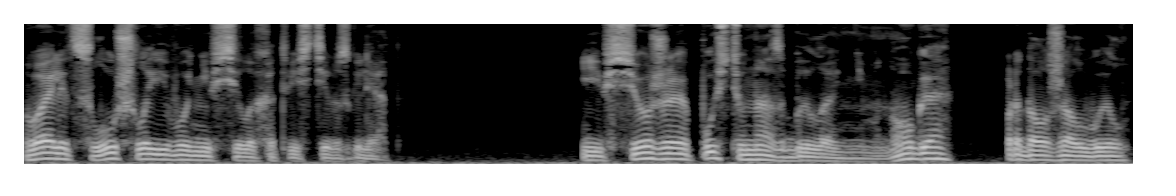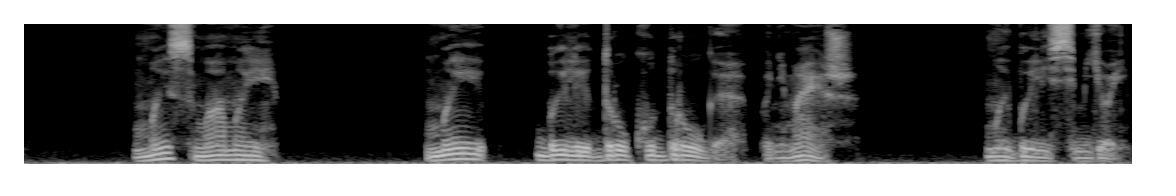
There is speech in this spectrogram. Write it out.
Вайлет слушала его, не в силах отвести взгляд. «И все же, пусть у нас было немного», — продолжал Уилл, — «мы с мамой... Мы были друг у друга, понимаешь? Мы были семьей».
